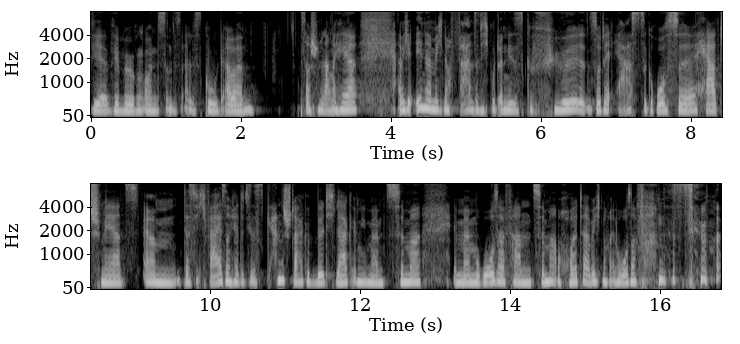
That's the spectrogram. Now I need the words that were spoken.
wir, wir mögen uns und ist alles gut. Aber ist auch schon lange her. Aber ich erinnere mich noch wahnsinnig gut an dieses Gefühl, so der erste große Herzschmerz, ähm, dass ich weiß noch, ich hatte dieses ganz starke Bild. Ich lag irgendwie in meinem Zimmer, in meinem rosafarbenen Zimmer. Auch heute habe ich noch ein rosafarbenes Zimmer.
